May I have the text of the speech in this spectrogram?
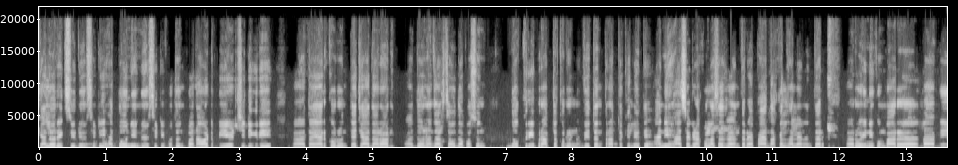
कॅलोरेक्स युनिव्हर्सिटी ह्या दोन युनिव्हर्सिटीमधून बनावट बी एडची डिग्री तयार करून त्याच्या आधारावर दोन हजार चौदापासून नोकरी प्राप्त करून वेतन प्राप्त केले होते. आणि हा सगळा खुलासा झाल्यानंतर एफ आय आर दाखल झाल्यानंतर रोहिणी कुंभारला मी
